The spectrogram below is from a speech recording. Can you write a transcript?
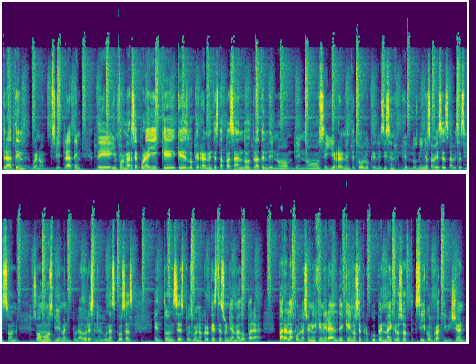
traten, bueno, sí, traten de informarse por ahí qué, qué es lo que realmente está pasando, traten de no, de no seguir realmente todo lo que les dicen los niños a veces, a veces sí son, somos bien manipuladores en algunas cosas, entonces, pues bueno, creo que este es un llamado para, para la población en general de que no se preocupen, Microsoft sí compró Activision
